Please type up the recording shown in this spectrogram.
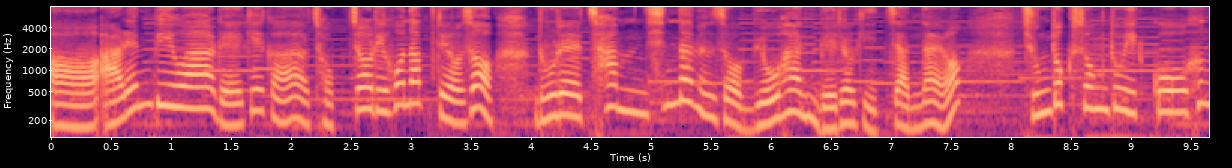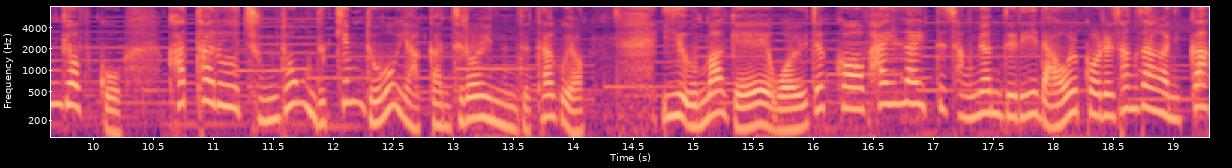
어, R&B와 레게가 적절히 혼합되어서 노래 참 신나면서 묘한 매력이 있지 않나요? 중독성도 있고 흥겹고 카타르 중동 느낌도 약간 들어있는 듯 하고요. 이 음악에 월드컵 하이라이트 장면들이 나올 거를 상상하니까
